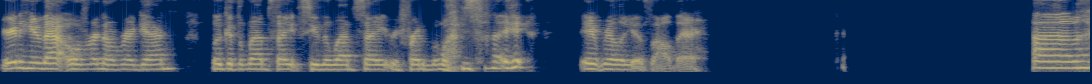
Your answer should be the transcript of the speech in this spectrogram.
You're going to hear that over and over again. Look at the website, see the website, refer to the website. It really is all there. Um,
